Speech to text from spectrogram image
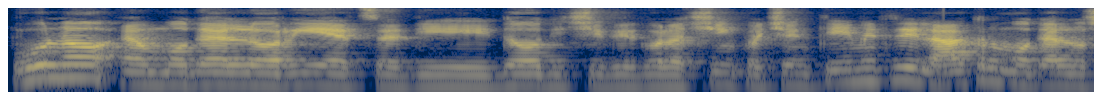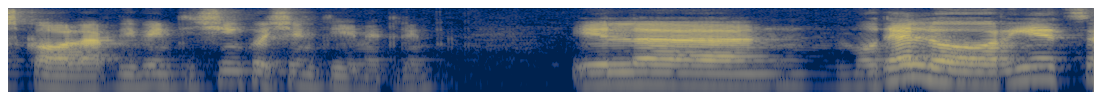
Uno è un modello Riez di 12,5 cm, l'altro un modello Scholar di 25 cm. Il eh, modello Riez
